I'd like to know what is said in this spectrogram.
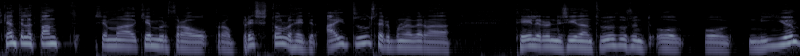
skemmtilegt band sem að kemur frá, frá Bristol og heitir Idols. Þeir eru búin að vera raunni síðan 2009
